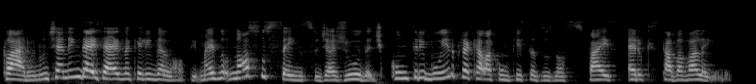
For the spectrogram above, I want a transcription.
Claro, não tinha nem 10 reais naquele envelope, mas o nosso senso de ajuda, de contribuir para aquela conquista dos nossos pais, era o que estava valendo.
